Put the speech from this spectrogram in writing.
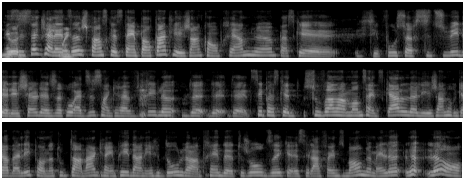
C'est ça que j'allais dire. Je pense que c'est important que les gens comprennent parce que il faut se situer de l'échelle de 0 à 10 en gravité. Là, de, parce que souvent dans le monde syndical, les gens nous regardent aller et on a tout le temps l'air grimpé dans les rideaux là, en train de toujours dire que c'est la fin du monde. Mais là, là, on,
